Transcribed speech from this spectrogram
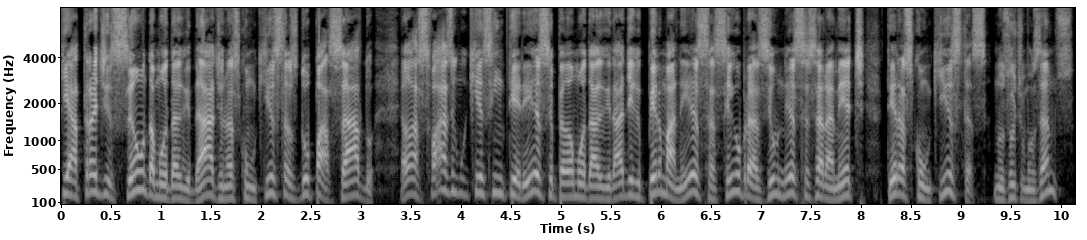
que é a tradição da modalidade, nas conquistas do passado, elas fazem com que esse interesse pela modalidade ele permaneça sem o Brasil necessariamente ter as conquistas nos últimos anos?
